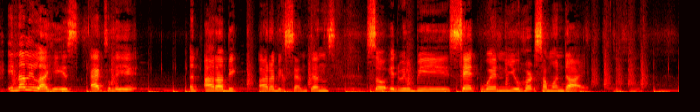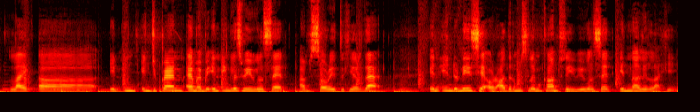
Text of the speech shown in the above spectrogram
Innalillahi is actually an Arabic Arabic sentence. So it will be said when you heard someone die. Like uh, in, in in Japan, eh, maybe in English we will say I'm sorry to hear that. In Indonesia or other Muslim country, we will say Inna innalillahi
